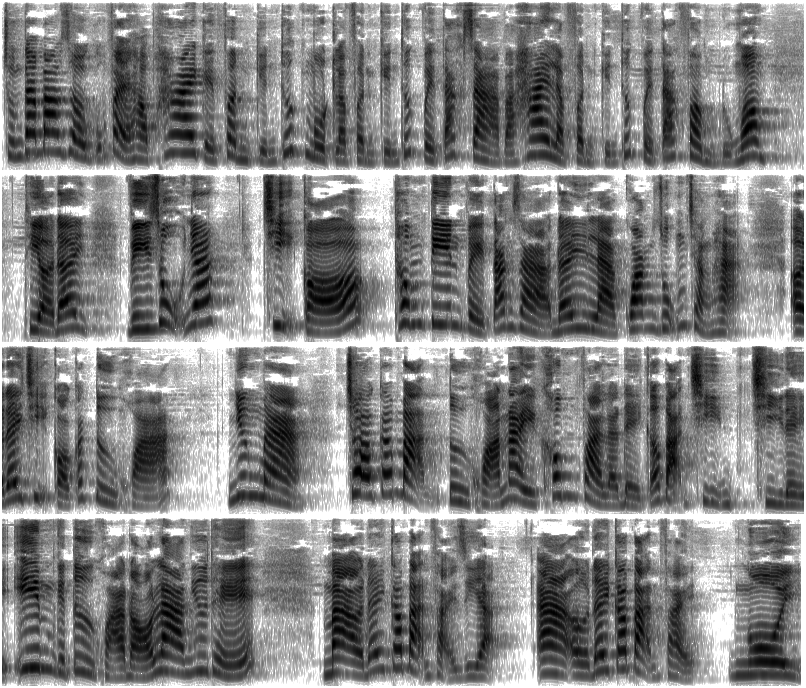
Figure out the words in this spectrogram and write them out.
Chúng ta bao giờ cũng phải học hai cái phần kiến thức, một là phần kiến thức về tác giả và hai là phần kiến thức về tác phẩm đúng không? Thì ở đây, ví dụ nhá, chị có thông tin về tác giả ở đây là Quang Dũng chẳng hạn. Ở đây chị có các từ khóa. Nhưng mà cho các bạn từ khóa này không phải là để các bạn chỉ, chỉ để im cái từ khóa đó là như thế. Mà ở đây các bạn phải gì ạ? À ở đây các bạn phải ngồi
